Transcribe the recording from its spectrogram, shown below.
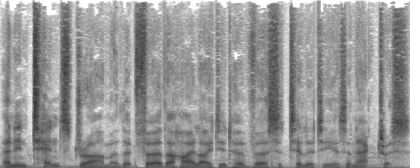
an intense drama that further highlighted her versatility as an actress.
